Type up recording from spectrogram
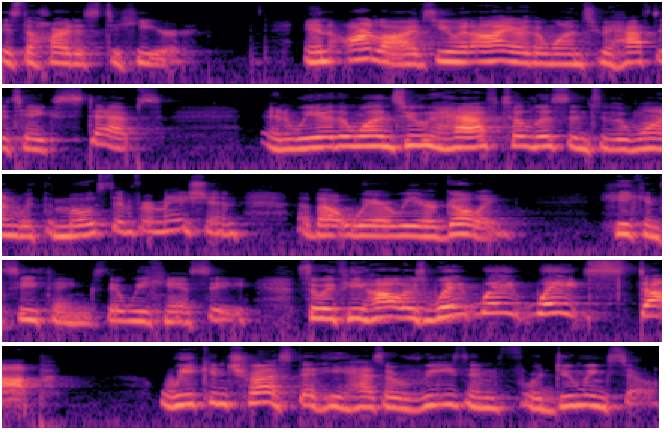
is the hardest to hear. In our lives, you and I are the ones who have to take steps, and we are the ones who have to listen to the one with the most information about where we are going. He can see things that we can't see. So if he hollers, wait, wait, wait, stop, we can trust that he has a reason for doing so.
